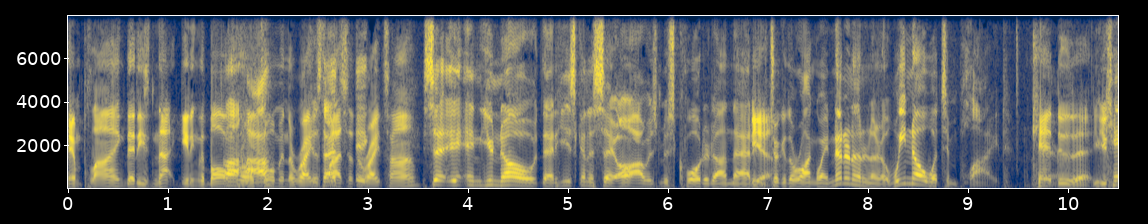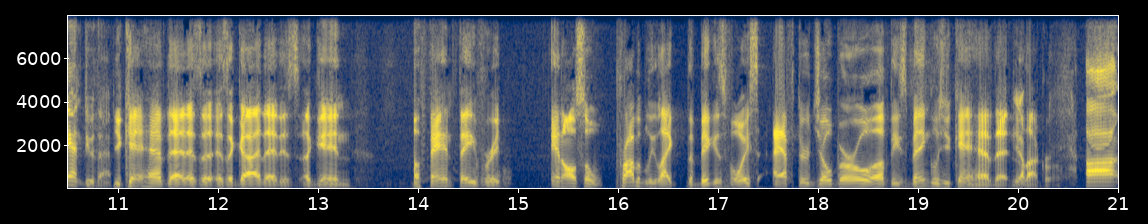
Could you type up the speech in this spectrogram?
implying that he's not getting the ball thrown Uh-huh. to him in the right spots at the it- right time. So, and you know that he's going to say, "Oh, I was misquoted on that. Yeah. You took it the wrong way." No, no, no, no, no. We know what's implied. Can't do that. You can't do that. You can't have that as a as a guy that is again a fan favorite and also probably like the biggest voice after Joe Burrow of these Bengals. You can't have that in the locker room. Uh,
